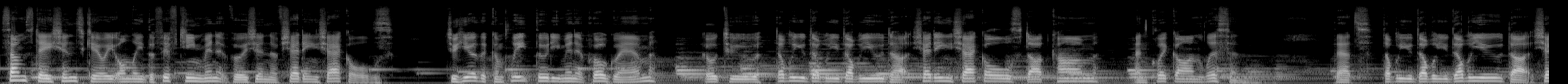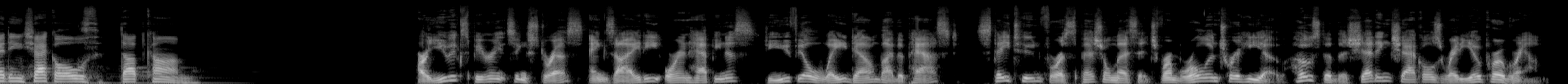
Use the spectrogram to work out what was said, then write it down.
Some stations carry only the 15 minute version of Shedding Shackles. To hear the complete 30 minute program, go to www.sheddingshackles.com and click on Listen. That's www.sheddingshackles.com. Are you experiencing stress, anxiety, or unhappiness? Do you feel weighed down by the past? Stay tuned for a special message from Roland Trujillo, host of the Shedding Shackles radio program.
